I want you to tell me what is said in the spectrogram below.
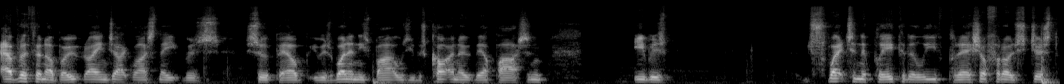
everything about Ryan Jack last night was superb. He was winning his battles, he was cutting out their passing, he was switching the play to relieve pressure for us just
